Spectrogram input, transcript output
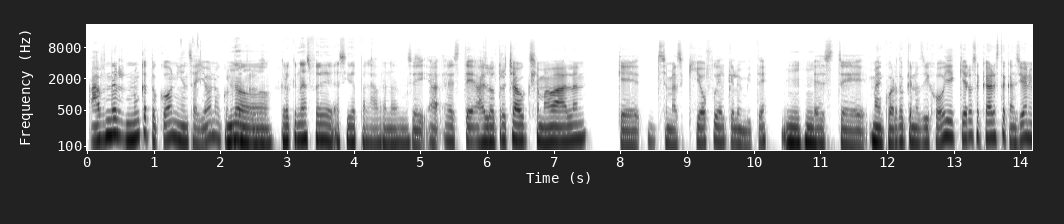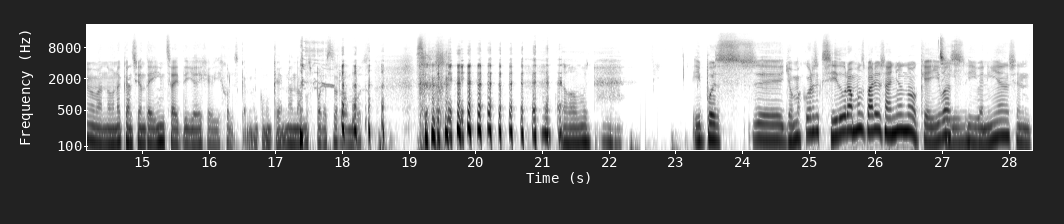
Avner nunca tocó ni ensayó, ¿no? Con nosotros. No, creo que nada fue así de palabra nada más. Sí, a- este, al otro chavo que se llamaba Alan, que se me hace que yo fui el que lo invité. Este, me acuerdo que nos dijo, oye, quiero sacar esta canción y me mandó una canción de Inside y yo dije, híjoles, carnal, como que no andamos por esos rumbos. No, hombre. Y pues eh, yo me acuerdo que sí duramos varios años, ¿no? Que ibas Sí. y venías en,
